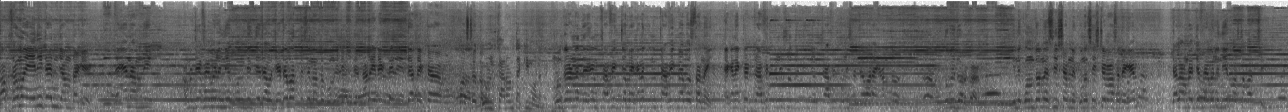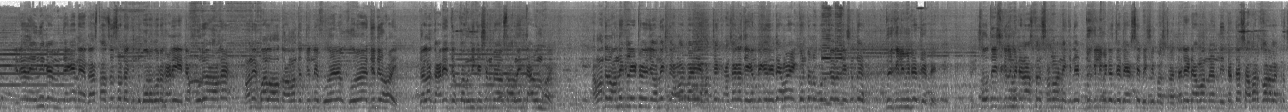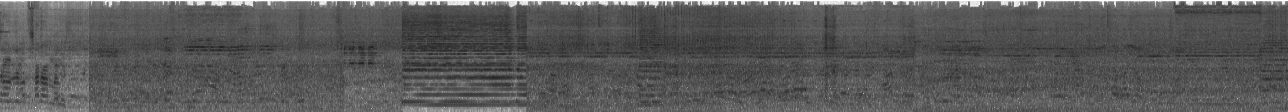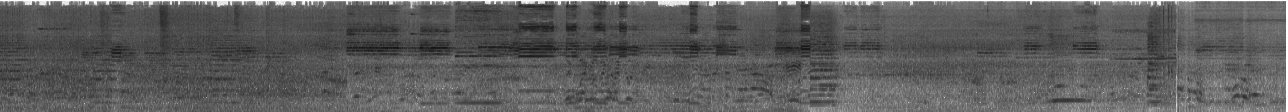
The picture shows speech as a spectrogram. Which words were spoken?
সবসময় any time জাম থাকে। দেখেন আপনি আমরা যে ফ্যামিলি নিয়ে কোন দিক দিয়ে যাব যেটা পারতেছি না তো কোন দিক দিয়ে। তাহলে এটা একটা যাতে একটা কষ্ট তো। মূল কারণটা কি মনে হয়? মূল কারণটা দেখেন ট্রাফিক জ্যাম এখানে কোনো ট্রাফিক ব্যবস্থা নাই। এখানে একটা ট্রাফিক পুলিশ দুই ট্রাফিক পুলিশে যাওয়ার এখন তো খুবই দরকার। কিন্তু কোন ধরনের সিস্টেম নেই, কোনো সিস্টেম আছে দেখেন। তাহলে আমরা যে ফ্যামিলি নিয়ে কষ্ট পাচ্ছি, এটা এনি টাইম দেখেন, রাস্তা হচ্ছে ছোটো, কিন্তু বড় বড় গাড়ি, এটা ফোরে হলে অনেক ভালো হতো, আমাদের জন্য ফোরে যদি হয়, তাহলে গাড়ির কমিউনিকেশন ব্যবস্থা অনেক দারুণ হয়। আমাদের অনেক লেট হয়ে যায়, অনেক, আমার বাড়ি হচ্ছে কাছাকাছি, এখান থেকে যেতে, আমার এক ঘণ্টার উপরে চলে যে শুধু দুই কিলোমিটার যেতে। চৌত্রিশ কিলোমিটার রাস্তার সময় নেই, কিন্তু দুই কিলোমিটার যেতে আসছে বেশি কষ্ট হয়। তাহলে এটা আমাদের নেতাদের সাফার করা লাগতেছে আমাদের মতো সাধারণ মানুষ।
